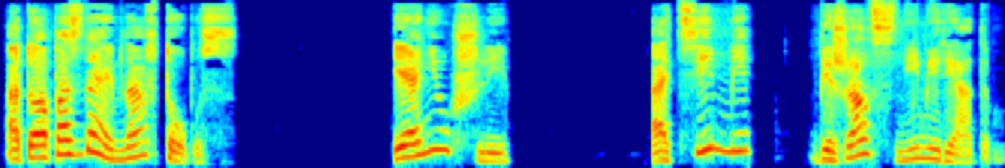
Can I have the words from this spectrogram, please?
а то опоздаем на автобус. И они ушли. А Тимми бежал с ними рядом.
